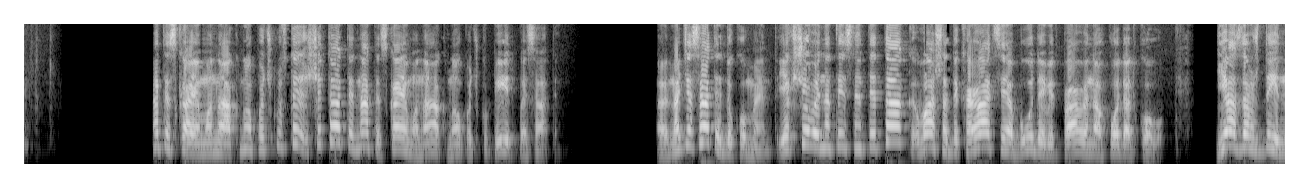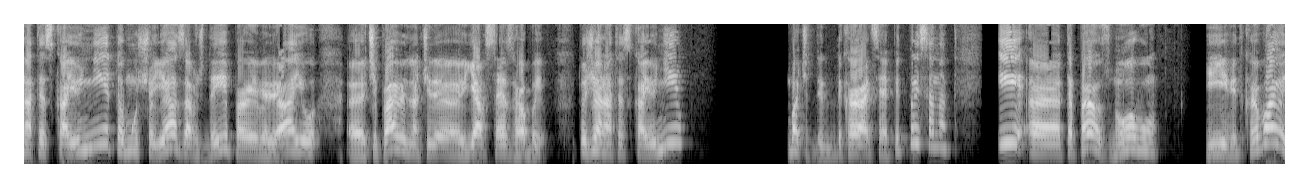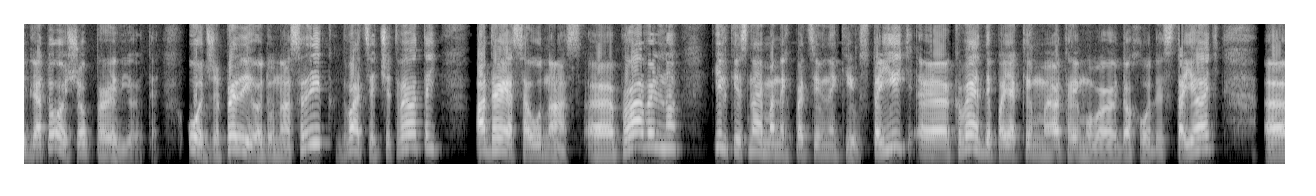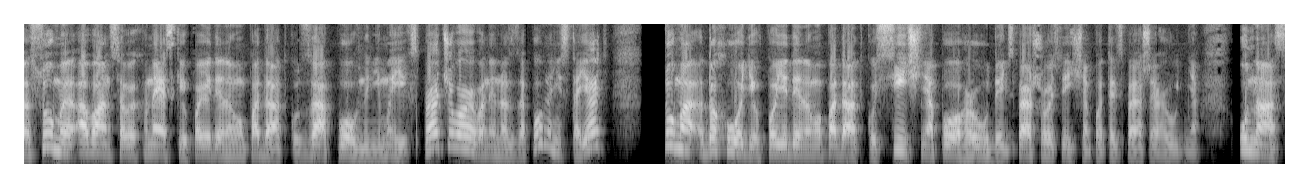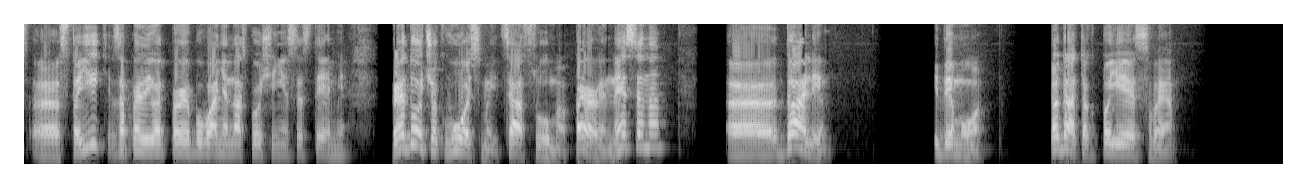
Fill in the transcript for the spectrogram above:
Натискаємо на кнопочку «Считати», натискаємо на кнопочку Підписати. Е, Надіслати документ. Якщо ви натиснете так, ваша декларація буде відправлена в податкову. Я завжди натискаю ні, тому що я завжди перевіряю, е, чи правильно чи е, я все зробив. Тож я натискаю ні. Бачите, декларація підписана. І е, тепер знову її відкриваю для того, щоб перевірити. Отже, період у нас рік, 24-й, адреса у нас е, правильно, кількість найманих працівників стоїть, е, кведи, по яким ми отримували доходи, стоять, е, суми авансових внесків по єдиному податку заповнені, ми їх сплачували, вони нас заповнені, стоять. Сума доходів по єдиному податку з січня по грудень, з 1 січня по 31 грудня, у нас е, стоїть за період перебування на спрощеній системі. Рядочок 8, ця сума перенесена. Е, далі йдемо. Додаток по ЄСВ.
